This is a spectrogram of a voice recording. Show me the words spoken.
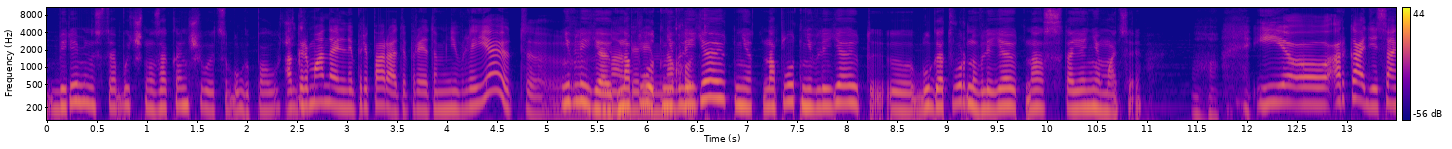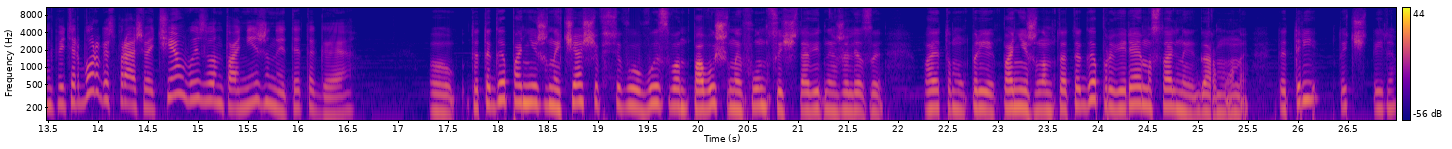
беременность обычно заканчивается благополучно. А гормональные препараты при этом не влияют? Э, не влияют, на, на плод не влияют, нет, на плод не влияют, э, благотворно влияют на состояние матери. Ага. И э, Аркадий из Санкт-Петербурга спрашивает, чем вызван пониженный ТТГ? Э, ТТГ пониженный чаще всего вызван повышенной функцией щитовидной железы. Поэтому при пониженном ТТГ проверяем остальные гормоны Т3, Т4.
